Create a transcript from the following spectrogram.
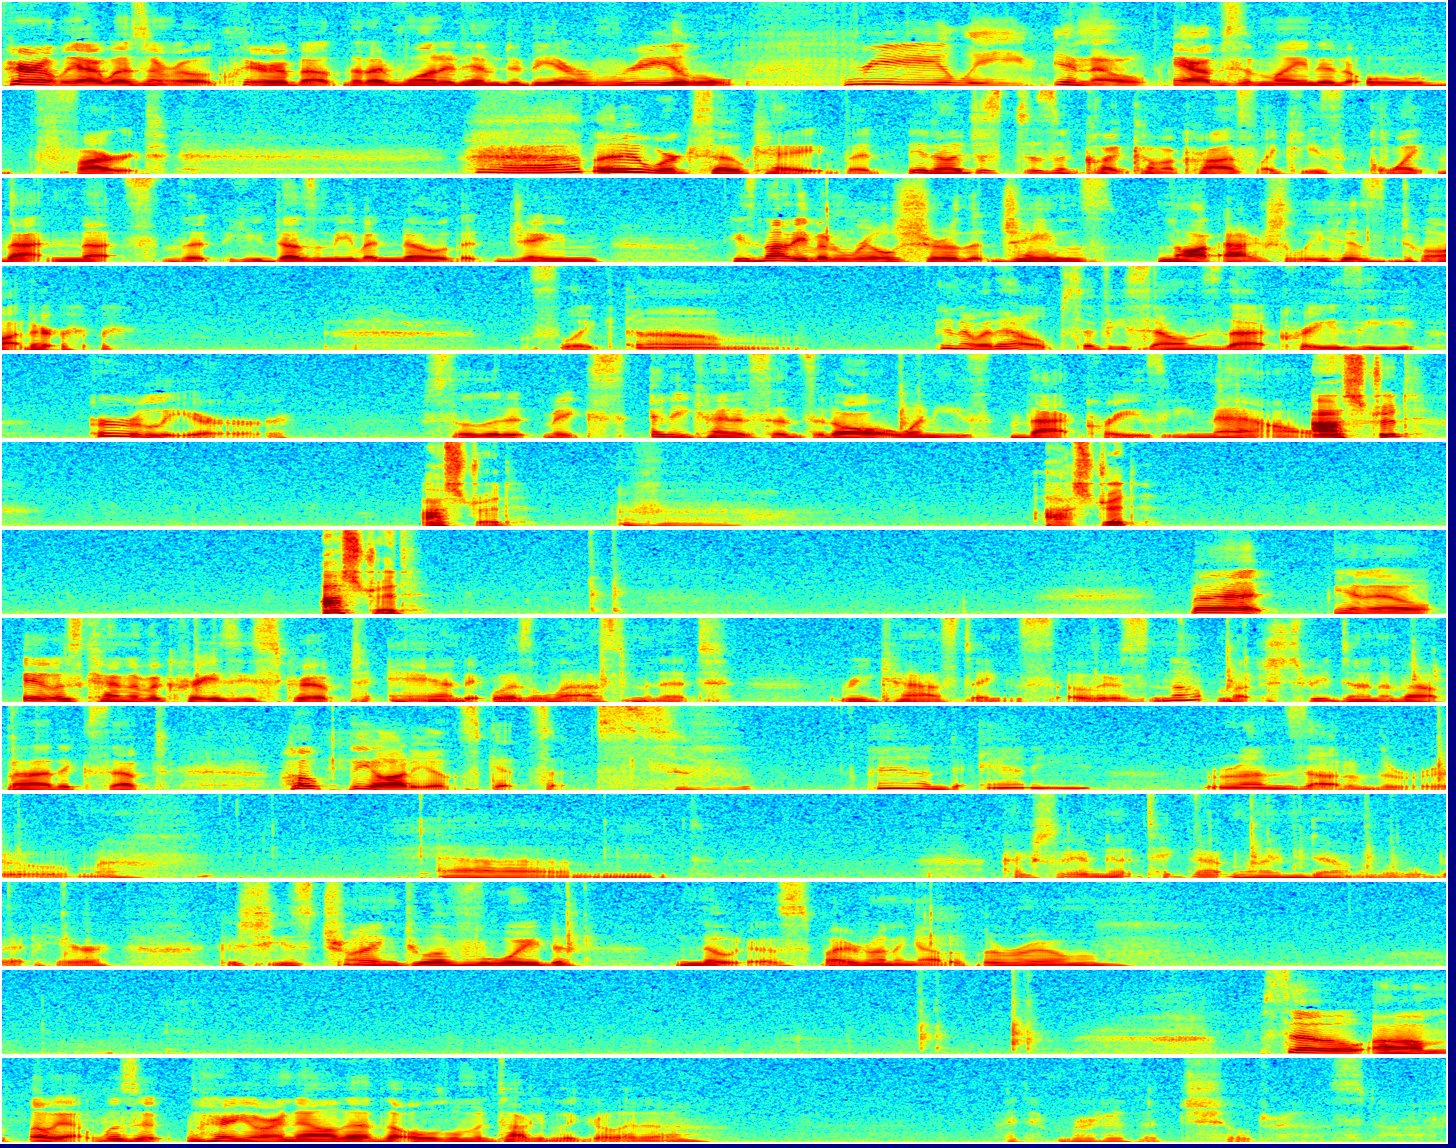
apparently I wasn't real clear about that. I've wanted him to be a real, really, you know, absent-minded old fart. but it works okay. But you know, it just doesn't quite come across like he's quite that nuts that he doesn't even know that Jane. He's not even real sure that Jane's not actually his daughter. It's like, um, you know, it helps if he sounds that crazy earlier so that it makes any kind of sense at all when he's that crazy now. Astrid? Astrid? Mm-hmm. Astrid? Astrid? But, you know, it was kind of a crazy script and it was a last minute recasting, so there's not much to be done about that except hope the audience gets it. And Annie runs out of the room. And actually, I'm going to take that line down a little bit here because she's trying to avoid notice by running out of the room. So, um, oh yeah, was it where you are now that the old woman talking to the girl at a, I didn't murder the children and stuff.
